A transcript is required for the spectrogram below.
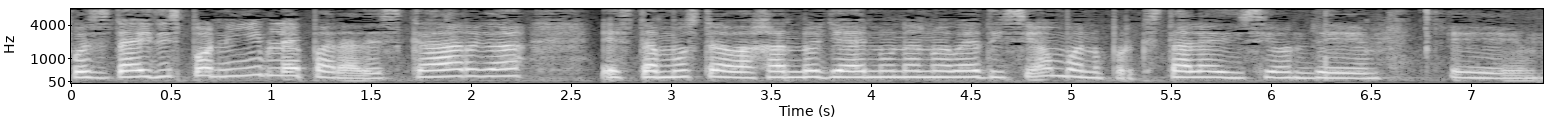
pues está ahí disponible para descarga. Estamos trabajando ya en una nueva edición, bueno, porque está la edición de eh,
